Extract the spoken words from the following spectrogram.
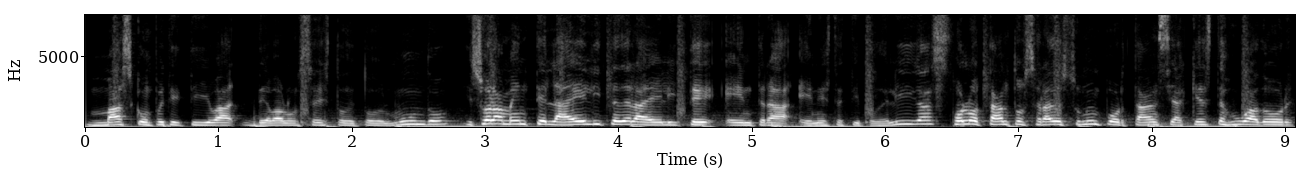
más competitiva de baloncesto de todo el mundo y solamente la élite de la élite entra en este tipo de ligas. Por lo tanto, será de suma importancia que este jugador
